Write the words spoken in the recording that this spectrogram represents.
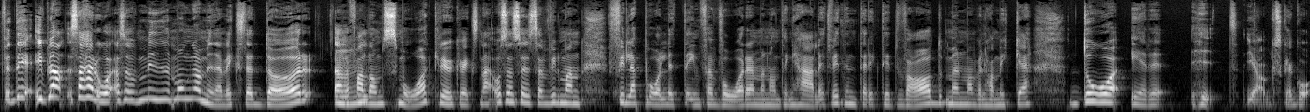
För det, ibland, så här år, alltså, min, många av mina växter dör, i Mm. alla fall de små krukväxterna. Och sen så, så vill man fylla på lite inför våren med någonting härligt, vet inte riktigt vad, men man vill ha mycket. Då är det hit jag ska gå.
